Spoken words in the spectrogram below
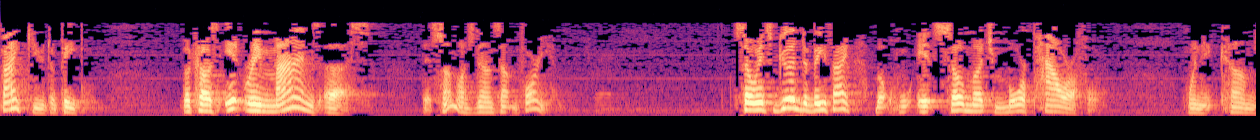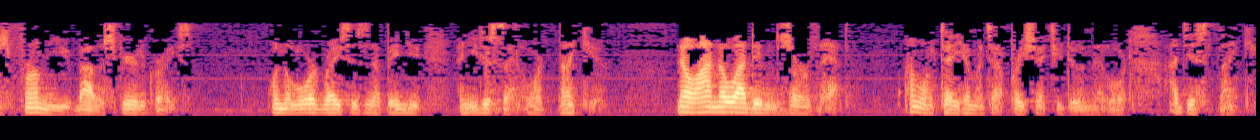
thank you to people because it reminds us that someone's done something for you. So it's good to be thankful, but it's so much more powerful when it comes from you by the Spirit of grace. When the Lord raises it up in you and you just say, Lord, thank you. No, I know I didn't deserve that. I want to tell you how much I appreciate you doing that, Lord. I just thank you.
